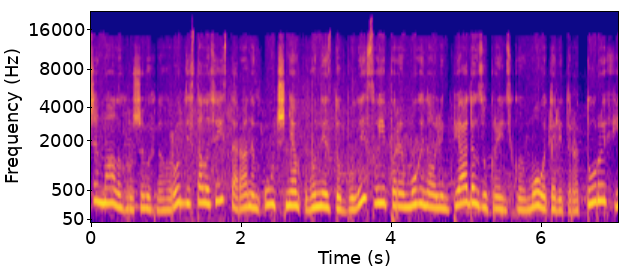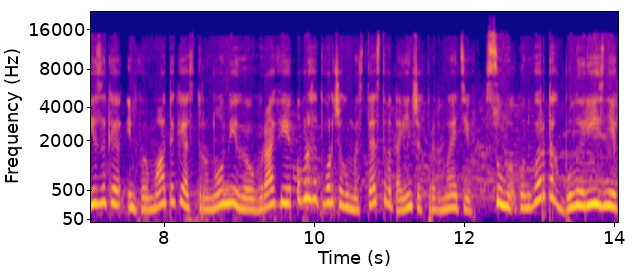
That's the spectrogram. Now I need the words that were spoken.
Чимало грошових нагород дісталося і старанним учням. Вони здобули свої перемоги на олімпіадах з української мови та літератури, фізики, інформатики, астрономії, географії, образотворчого мистецтва та інших предметів. Суми у конвертах були різні,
